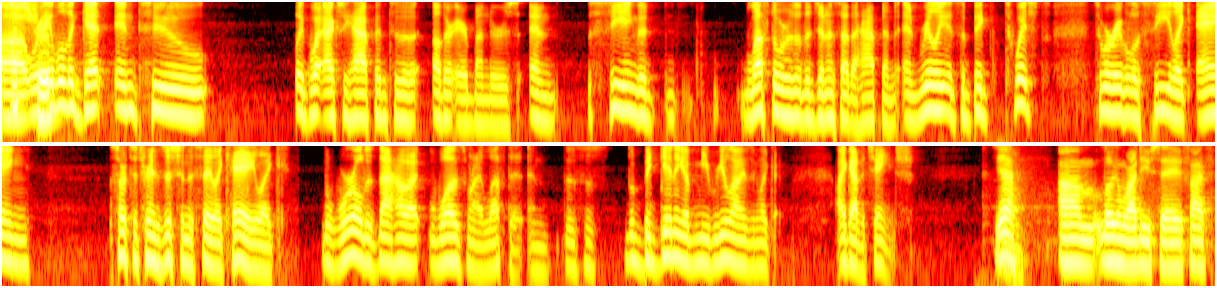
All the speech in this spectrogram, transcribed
Uh, That's we're true. able to get into like what actually happened to the other Airbenders and seeing the leftovers of the genocide that happened. And really, it's a big twist to where we're able to see like Aang start to transition to say like, hey, like the world is not how it was when I left it, and this is the beginning of me realizing like I got to change. So- Yeah. Um, Logan, why do you say five?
